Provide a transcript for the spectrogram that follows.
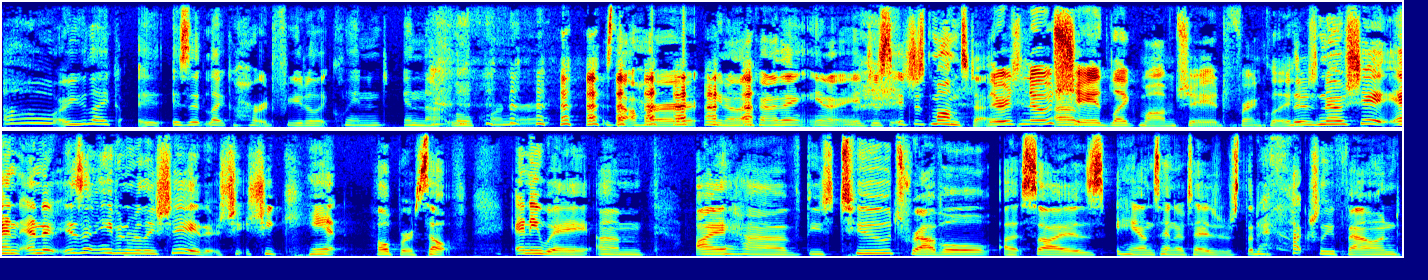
"Oh, are you like? Is it like hard for you to like clean in that little corner? is that hard? You know, that kind of thing. You know, it just it's just mom stuff. There's no shade like mom shade, frankly. Um, There's no shade, and and it isn't even really shade. She she can't help herself. Anyway, um, I have these two travel uh, size hand sanitizers that I actually found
